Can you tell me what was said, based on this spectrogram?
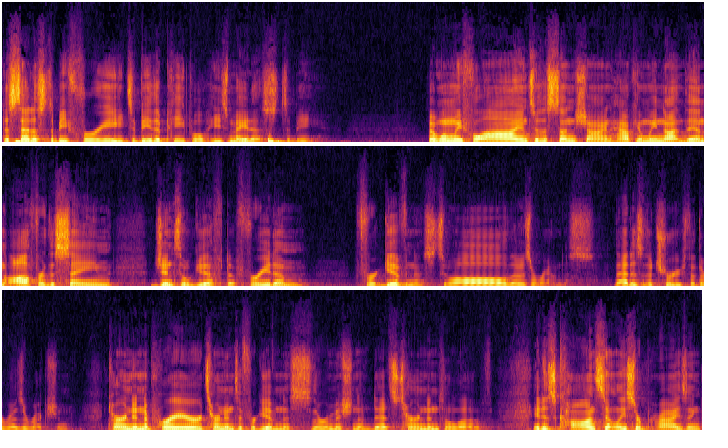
to set us to be free, to be the people he's made us to be. But when we fly into the sunshine, how can we not then offer the same gentle gift of freedom, forgiveness to all those around us? That is the truth of the resurrection. Turned into prayer, turned into forgiveness, the remission of debts, turned into love. It is constantly surprising,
